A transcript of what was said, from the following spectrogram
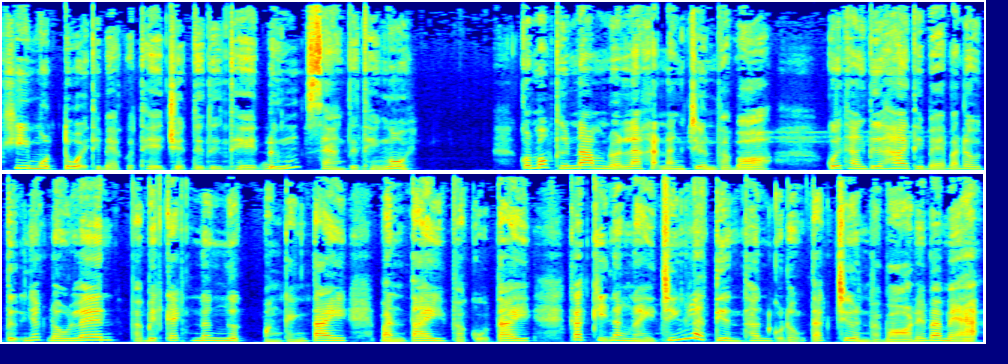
khi một tuổi thì bé có thể chuyển từ tư thế đứng sang tư thế ngồi. Cột mốc thứ năm đó là khả năng trườn và bò. Cuối tháng thứ hai thì bé bắt đầu tự nhấc đầu lên và biết cách nâng ngực bằng cánh tay, bàn tay và cổ tay. Các kỹ năng này chính là tiền thân của động tác trườn và bò đấy ba mẹ ạ.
